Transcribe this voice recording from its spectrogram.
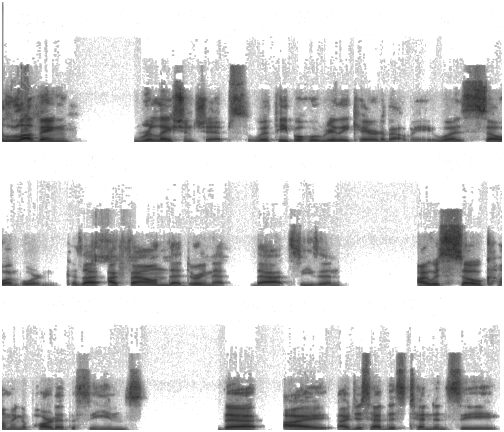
loving relationships with people who really cared about me was so important because I, I found that during that that season I was so coming apart at the seams that I I just had this tendency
